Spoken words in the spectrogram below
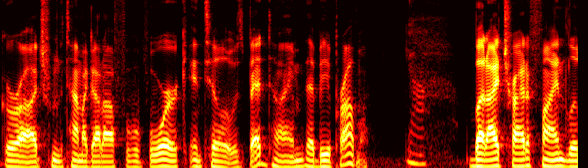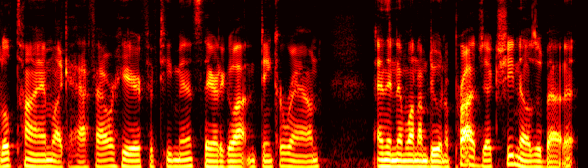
garage from the time I got off of work until it was bedtime, that'd be a problem. Yeah. But I try to find little time, like a half hour here, 15 minutes there, to go out and dink around. And then when I'm doing a project, she knows about it,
